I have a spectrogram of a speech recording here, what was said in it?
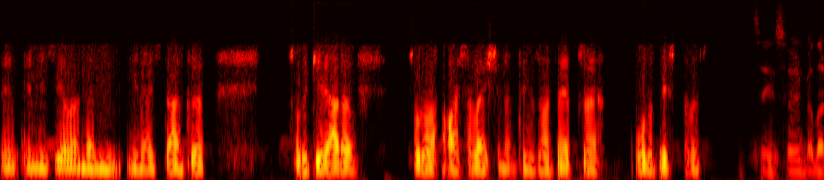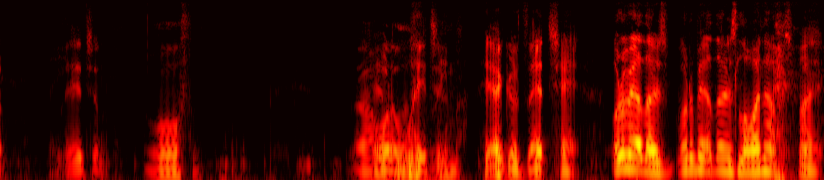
in, in New Zealand, and you know, starting to sort of get out of sort of isolation and things like that. So, all the best, brothers. See you soon, brother. Legend. Awesome. Oh, what a legend. How good's that chat? What about those what about those lineups, mate?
